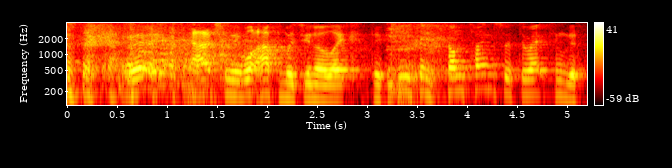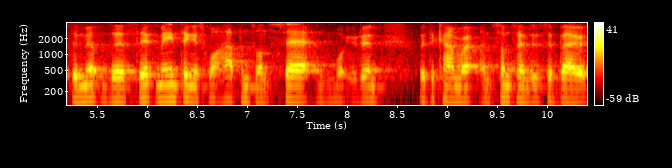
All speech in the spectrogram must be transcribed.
actually what happened was you know like the key thing sometimes with directing the the, the th- main thing is what happens on set and what you're doing with the camera and sometimes it's about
